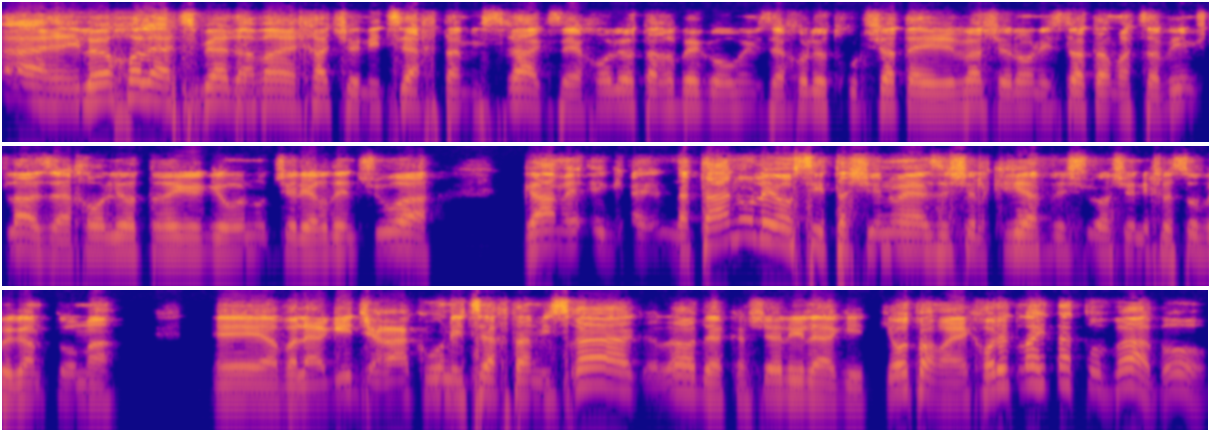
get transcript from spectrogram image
אני לא יכול להצביע דבר אחד שניצח את המשחק, זה יכול להיות הרבה גורמים, זה יכול להיות חולשת היריבה שלא ניסתה את המצבים שלה, זה יכול להיות רגע גאונות של ירדן שועה. גם נתנו ליוסי את השינוי הזה של קריאף ושועה שנכנסו וגם תומה. אה, אבל להגיד שרק הוא ניצח את המשחק, לא יודע, קשה לי להגיד. כי עוד פעם, היכולת לא הייתה טובה, בוא.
